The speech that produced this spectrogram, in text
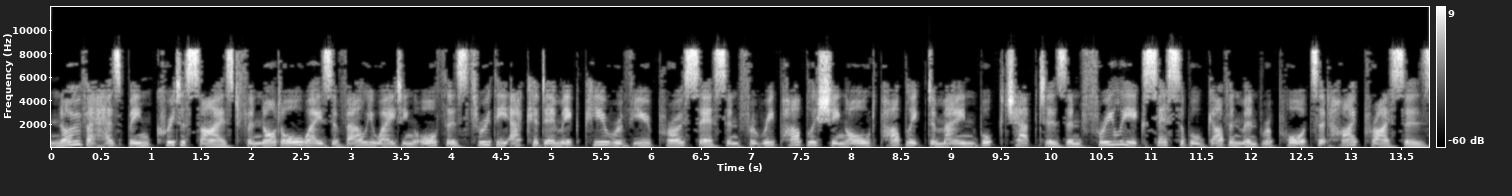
Nova has been criticized for not always evaluating authors through the academic peer review process and for republishing old public domain book chapters and freely accessible government reports at high prices.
